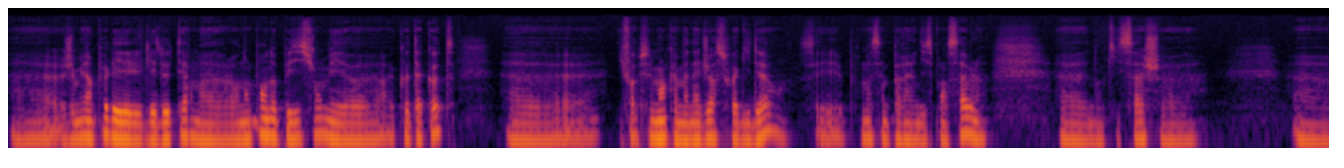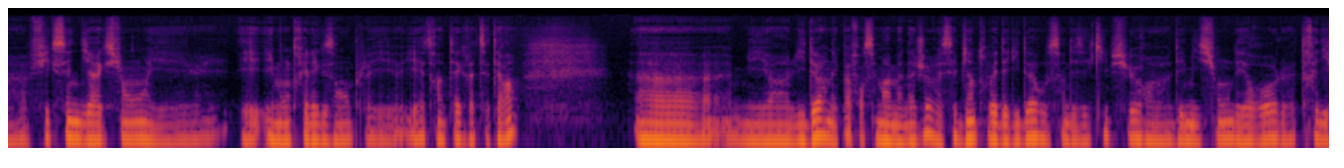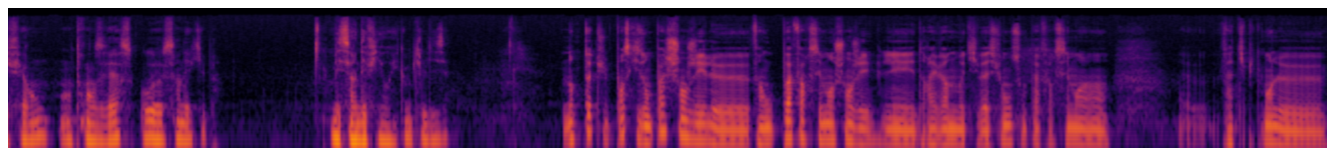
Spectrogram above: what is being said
Euh, je mets un peu les, les, deux termes, alors non pas en opposition, mais côte à côte. il faut absolument qu'un manager soit leader. Pour moi, ça me paraît indispensable. donc, qu'il sache euh, fixer une direction et, montrer l'exemple et, être intègre, etc. Euh, mais un leader n'est pas forcément un manager et c'est bien de trouver des leaders au sein des équipes sur euh, des missions, des rôles très différents en transverse ou au sein d'équipes. Mais c'est un défi, oui, comme tu le disais. Donc toi, tu penses qu'ils n'ont pas changé, enfin, ou pas forcément changé? Les drivers de motivation sont pas forcément... Enfin, typiquement, le...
